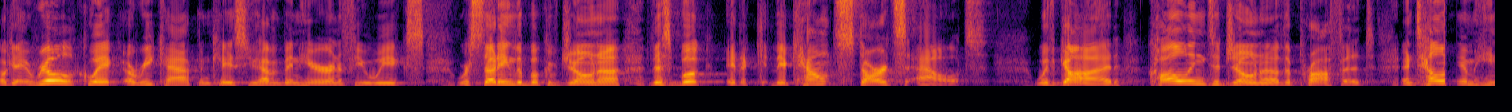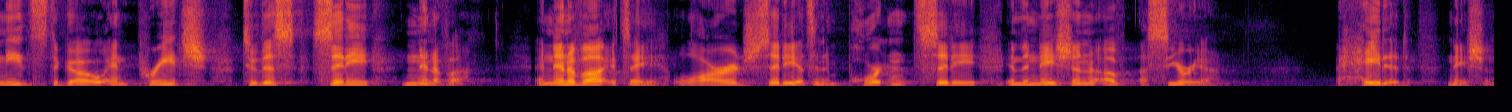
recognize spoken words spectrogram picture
Okay, real quick, a recap in case you haven't been here in a few weeks. We're studying the book of Jonah. This book, it, the account starts out with God calling to Jonah, the prophet, and telling him he needs to go and preach to this city, Nineveh. And Nineveh, it's a large city, it's an important city in the nation of Assyria, a hated nation.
